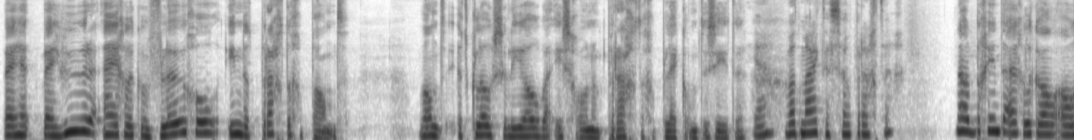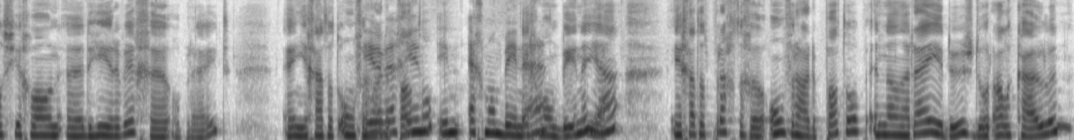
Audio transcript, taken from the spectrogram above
wij, wij huren eigenlijk een vleugel in dat prachtige pand. Want het klooster Lioba is gewoon een prachtige plek om te zitten. Ja, wat maakt het zo prachtig? Nou, het begint eigenlijk al als je gewoon uh, de Herenweg uh, oprijdt. En je gaat dat onverharde pad in, op. in Egmond binnen. Egmond binnen, ja. En je gaat dat prachtige onverharde pad op en dan rij je dus door alle kuilen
